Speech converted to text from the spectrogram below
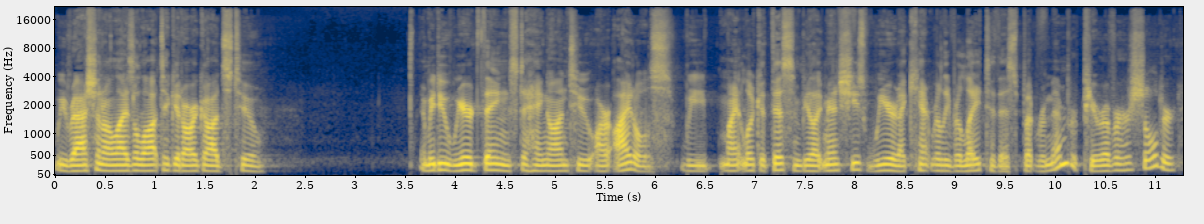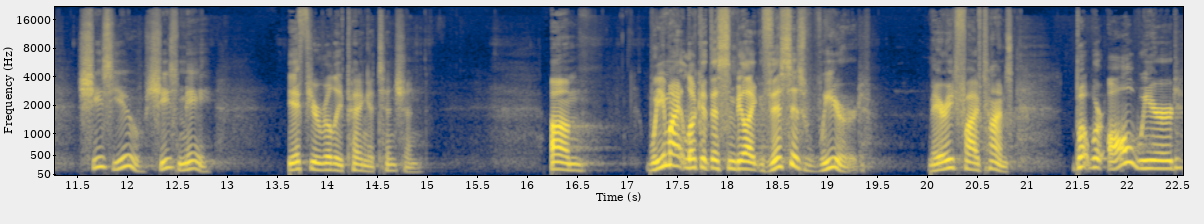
We rationalize a lot to get our gods too. And we do weird things to hang on to our idols. We might look at this and be like, man, she's weird. I can't really relate to this. But remember, peer over her shoulder, she's you, she's me, if you're really paying attention. Um, we might look at this and be like, this is weird. Married five times. But we're all weird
